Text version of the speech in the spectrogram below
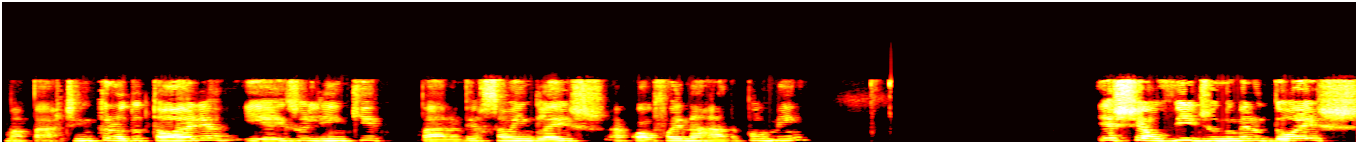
uma parte introdutória, e eis o link para a versão em inglês, a qual foi narrada por mim. Este é o vídeo número 2,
